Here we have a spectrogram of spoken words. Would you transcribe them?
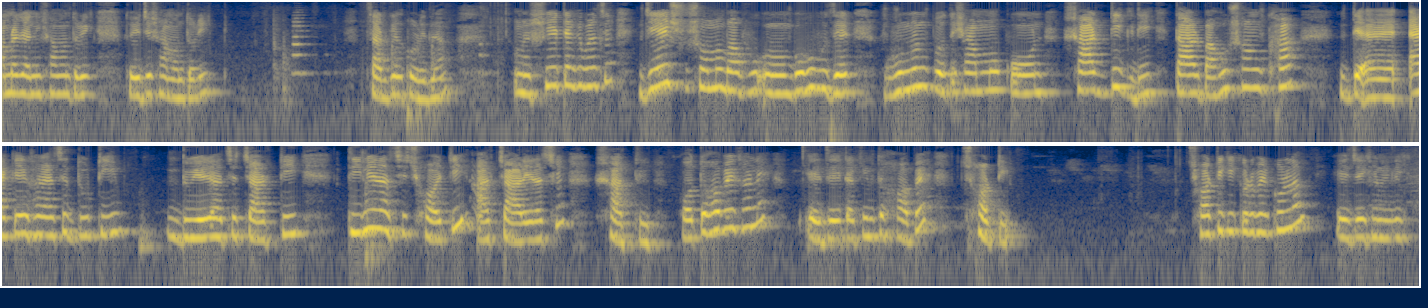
আমরা জানি সামান্তরিক, তো এই যে সামান্তরিক সার্কেল করে দিলাম। সেটাকে বলেছে যে সুষম বাহু বহুভুজের ঘূর্ণন প্রতিসাম্য কোণ ষাট ডিগ্রি, তার বাহু সংখ্যা একের এখানে আছে দুটি দুইয়ের আছে চারটি তিনের আছে ছয়টি, আর চারের আছে সাতটি। কত হবে এখানে? এই যে এটা কিন্তু হবে ছটি। ছটি কী করে বের করলাম? এই যে এখানে লিখব,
